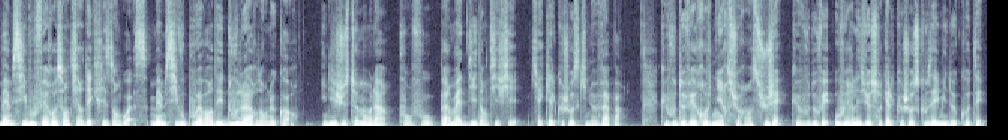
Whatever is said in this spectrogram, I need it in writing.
Même s'il vous fait ressentir des crises d'angoisse, même si vous pouvez avoir des douleurs dans le corps, il est justement là pour vous permettre d'identifier qu'il y a quelque chose qui ne va pas, que vous devez revenir sur un sujet, que vous devez ouvrir les yeux sur quelque chose que vous avez mis de côté,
